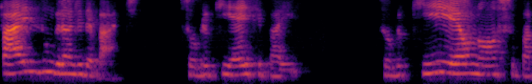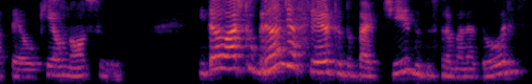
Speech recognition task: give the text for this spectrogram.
faz um grande debate sobre o que é esse país, sobre o que é o nosso papel, o que é o nosso. Então, eu acho que o grande acerto do Partido dos Trabalhadores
